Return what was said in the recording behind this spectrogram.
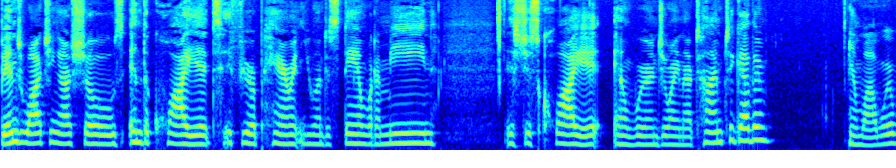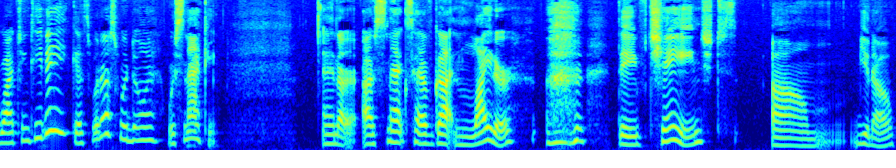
binge watching our shows in the quiet. If you're a parent, you understand what I mean. It's just quiet and we're enjoying our time together. And while we're watching TV, guess what else we're doing? We're snacking. And our, our snacks have gotten lighter. They've changed, um, you know,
